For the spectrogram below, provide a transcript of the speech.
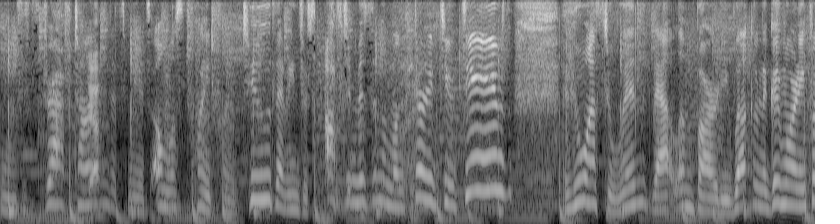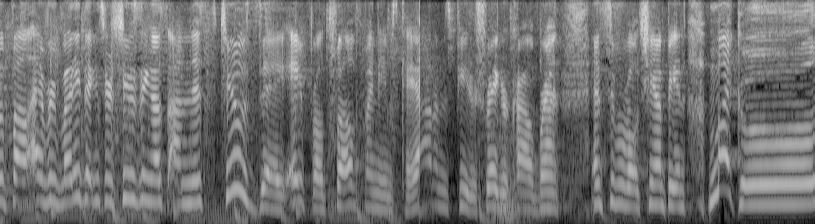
That means it's draft time. Yeah. That means it's almost 2022. That means there's optimism among 32 teams. And who wants to win that Lombardi? Welcome to Good Morning Football, everybody. Thanks for choosing us on this Tuesday, April 12th. My name is Kay Adams, Peter Schrager, Kyle Brandt, and Super Bowl champion Michael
